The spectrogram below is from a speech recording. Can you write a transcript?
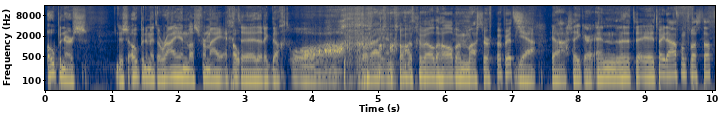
Openers. Dus openen met Orion was voor mij echt eh, dat ik dacht... Oh. Orion van het geweldige album Master of Puppets. Ja. Ja, zeker. En de twe- tweede avond was dat?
